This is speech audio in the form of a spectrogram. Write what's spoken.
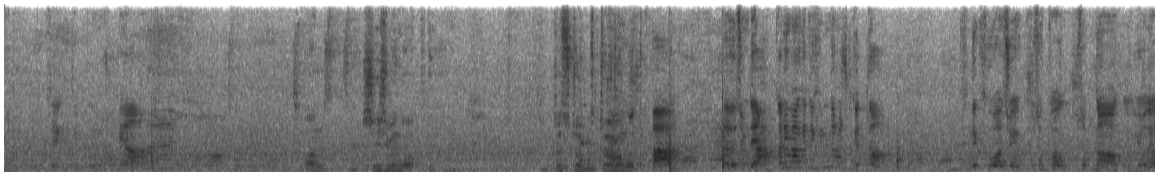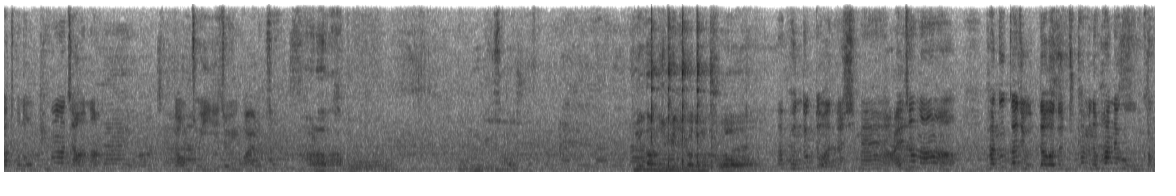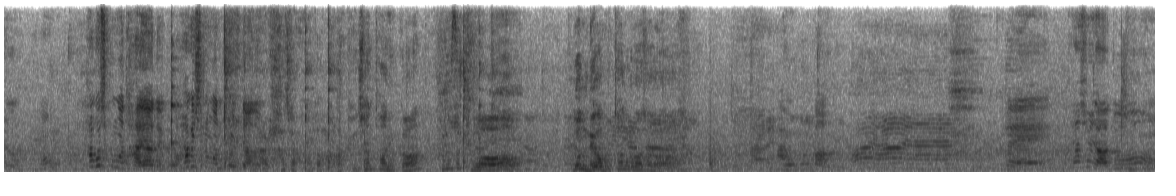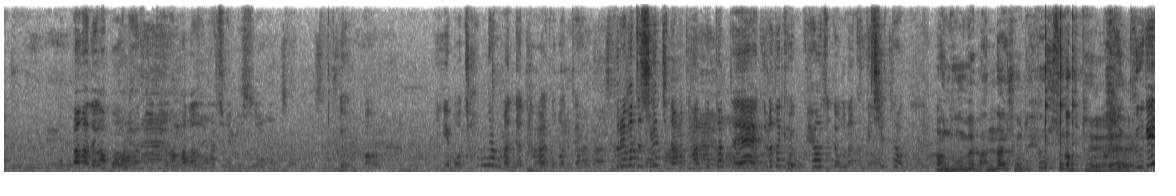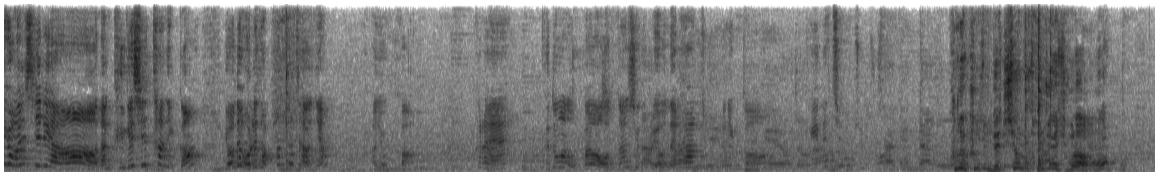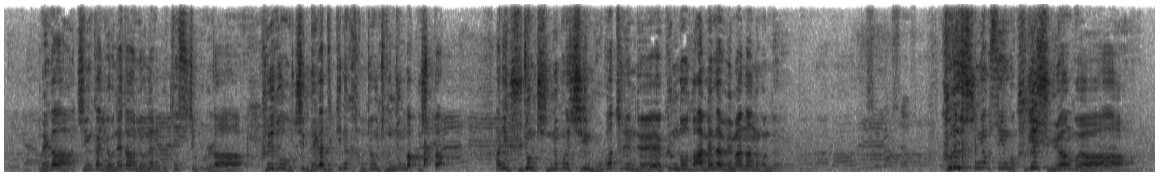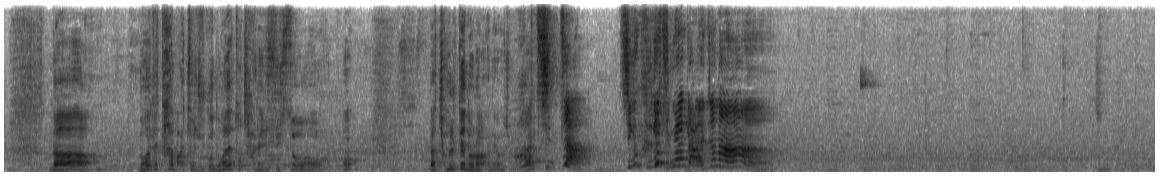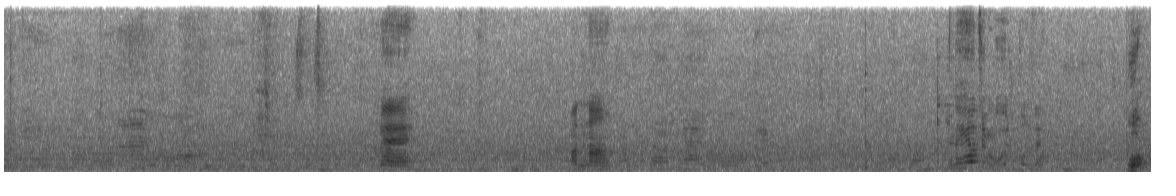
이제 그게 뭔 소리야 난 진심인 것 같거든. 그래서 좀 일종의 형 같아. 오빠 나 요즘 내 앞가림 하기도 힘들어 죽겠다 근데 그 와중에 구속하고 구속당하고 연애 같은 거 너무 피곤하지 않아? 나 엄청 이기적인 거 알지? 알아 나도 모르는 게 이상하지. 근데 난 이미 네가 너무 좋아. 나 변덕도 완전 심해 알잖아 방금까지 웃다가도 툭 하면 화내고 욱하고 어? 하고 싶은 건 다 해야 되고 하기 싫은 건 절대 안 말 하고 하지 않아도 알아 괜찮다니까. 그래서 좋아. 넌 내가 못하는 걸 하잖아. 아 나도 오빠가 내가 뭘 해도 다 받아주니까 재밌어 근데 오빠 이게 뭐 천년 만년 다 갈 것 같아? 그래봤자 시간 지나면 다 똑같아 그러다 결국 헤어진다고 난 그게 싫다고 아니 너 왜 만나기 전에도 헤어질 생각부터 해? 그게 현실이야 난 그게 싫다니까 연애 원래 다 판타지 아니야? 아니 오빠 그래 그동안 오빠가 어떤 식으로 연애를 하는지 모르니까 그게 내 친구 좀 좋아 그래 그럼 좀 내 취향 좀 존중해 줘라. 어? 내가 지금까지 연애다운 연애를 못했을지 몰라. 그래도 지금 내가 느끼는 감정은 존중받고 싶다? 아니 규정 짓는 거랑 지금 뭐가 틀린데? 그럼 너 나 맨날 왜 만나는 건데? 신경 쓰여서 그래 신경 쓰이는 거 그게 중요한 거야. 나 너한테 다 맞춰주고 너한테 더 잘해줄 수 있어. 어? 나 절대 너랑 안 헤어져. 아 진짜 지금 그게 중요한 게 아니잖아 만나 근데 헤어지면 뭐 해줄 건데? 뭐?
